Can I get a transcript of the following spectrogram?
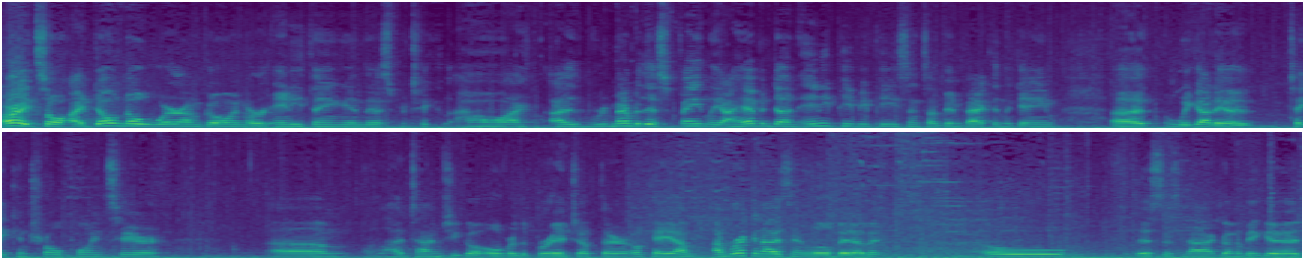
Alright, so I don't know where I'm going or anything in this particular... Oh, I, I remember this faintly. I haven't done any PvP since I've been back in the game. Uh, we got to take control points here. Um, a lot of times you go over the bridge up there. Okay, I'm, I'm recognizing a little bit of it. Oh, this is not going to be good.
